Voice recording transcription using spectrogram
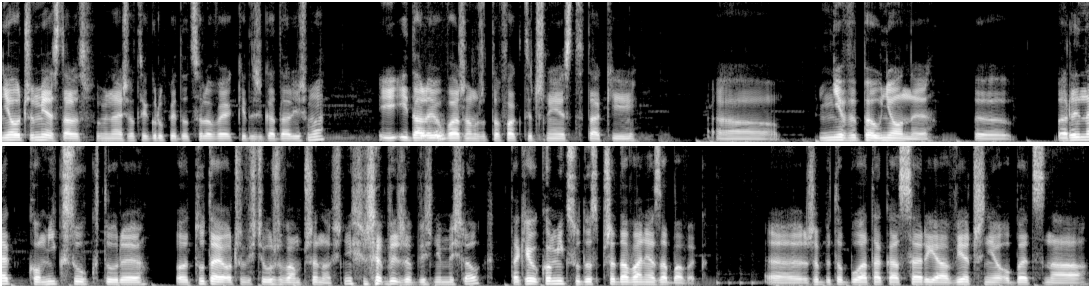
Nie o czym jest, ale wspominałeś o tej grupie docelowej, jak kiedyś gadaliśmy. I, i dalej mhm. uważam, że to faktycznie jest taki e, niewypełniony e, rynek komiksu, który o, tutaj oczywiście używam przenośni, żeby, żebyś nie myślał, takiego komiksu do sprzedawania zabawek. E, żeby to była taka seria wiecznie obecna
